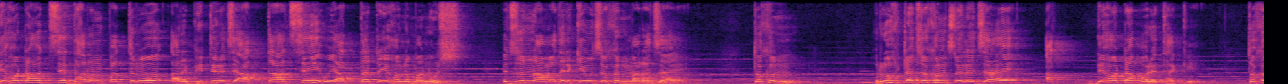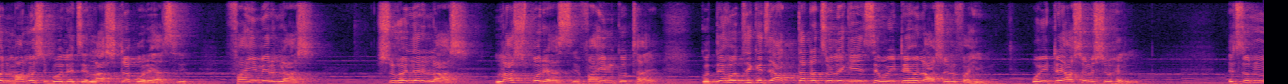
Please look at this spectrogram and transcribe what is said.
দেহটা হচ্ছে ধারণ পাত্র, আর ভিতরে যে আত্মা আছে, ওই আত্মাটাই হলো মানুষ। এজন্য আমাদের কেউ যখন মারা যায়, তখন রুহটা যখন চলে যায় দেহটা পড়ে থাকে। তখন মানুষ বলে যে, লাশটা পড়ে আছে। ফাহিমের লাশ, সুহেলের লাশ লাশ পড়ে আছে। ফাহিম কোথায়? দেহ থেকে যে আত্মাটা চলে গিয়েছে, ওইটাই হলো আসল ফাহিম। ওইটাই আসল সুহেল। এজন্য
